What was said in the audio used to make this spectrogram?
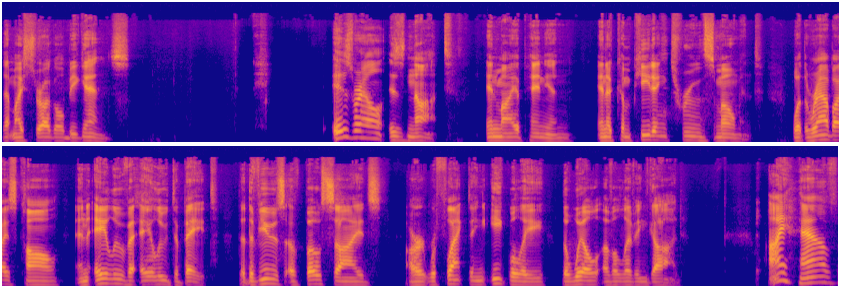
that my struggle begins. Israel is not, in my opinion, in a competing truths moment, what the rabbis call an Elu ve'elu debate, that the views of both sides are reflecting equally the will of a living God. I have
